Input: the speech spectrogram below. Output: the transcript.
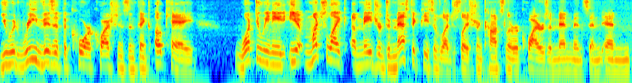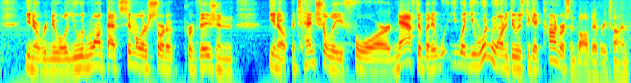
you would revisit the core questions and think, okay what do we need? You know, much like a major domestic piece of legislation constantly requires amendments and and you know renewal, you would want that similar sort of provision, you know, potentially for NAFTA. But it, what you wouldn't want to do is to get Congress involved every time,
